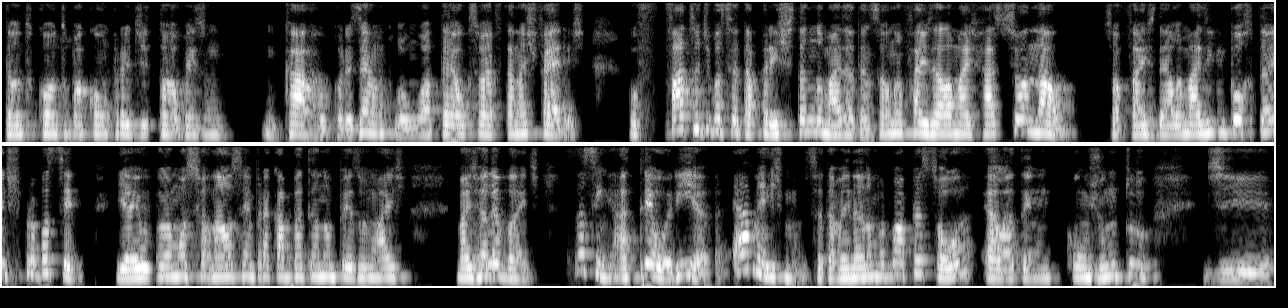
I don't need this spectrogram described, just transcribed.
tanto quanto uma compra de talvez um um carro, por exemplo, um hotel que você vai ficar nas férias. O fato de você estar tá prestando mais atenção não faz dela mais racional, só faz dela mais importante para você. E aí o emocional sempre acaba tendo um peso mais, mais relevante. Então, assim, a teoria é a mesma. Você está vendendo para uma pessoa, ela tem um conjunto de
